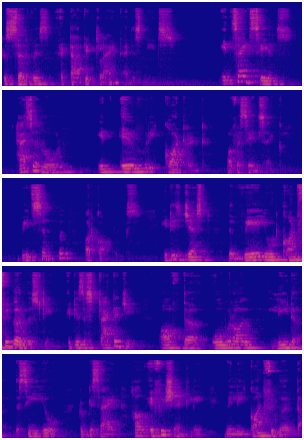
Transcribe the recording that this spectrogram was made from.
to service a target client and his needs. Inside sales has a role in every quadrant of a sales cycle, be it simple or complex. It is just the way you would configure this team. It is a strategy of the overall leader, the CEO, to decide how efficiently will he configure the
